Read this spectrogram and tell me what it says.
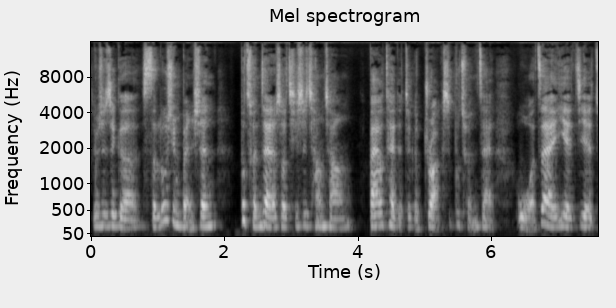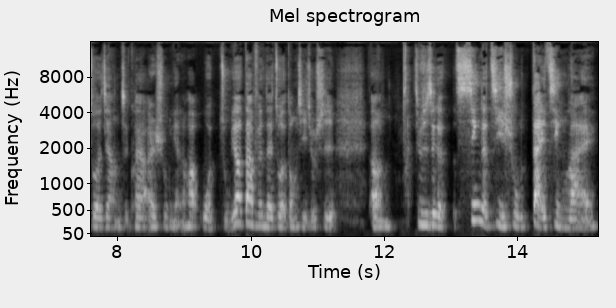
就是这个 solution 本身不存在的时候，其实常常 biotech 的这个 drug 是不存在。我在业界做这样子快要二十五年的话，我主要大部分在做的东西就是，嗯，就是这个新的技术带进来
